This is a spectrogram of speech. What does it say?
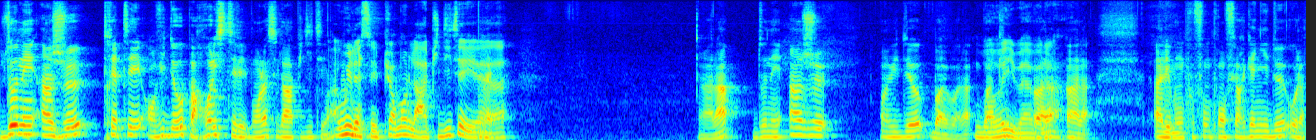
Donner un jeu traité en vidéo par Rollis TV. Bon, là, c'est de la rapidité. hein. Ah oui, là, c'est purement de la rapidité. Ouais. euh. Voilà, donner un jeu en vidéo. Bah voilà. Bah oui, bah voilà. voilà. Allez, bon, on peut, en faire gagner deux. Oh là.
